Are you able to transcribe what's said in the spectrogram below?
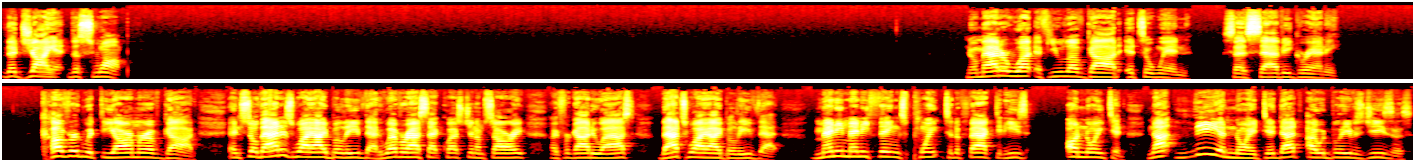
the giant, the swamp. No matter what, if you love God, it's a win, says Savvy Granny. covered with the armor of God. And so that is why I believe that. Whoever asked that question, I'm sorry, I forgot who asked. That's why I believe that. Many, many things point to the fact that he's anointed. Not the anointed, that I would believe is Jesus,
